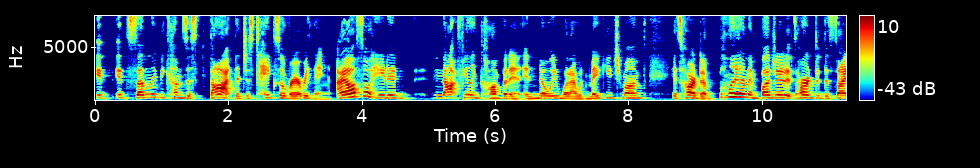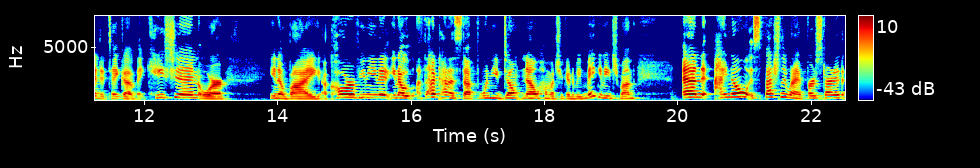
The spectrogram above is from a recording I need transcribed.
it it suddenly becomes this thought that just takes over everything. I also hated not feeling confident in knowing what I would make each month. It's hard to plan and budget. It's hard to decide to take a vacation or you know, buy a car if you need it, you know, that kind of stuff when you don't know how much you're going to be making each month. And I know, especially when I first started,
